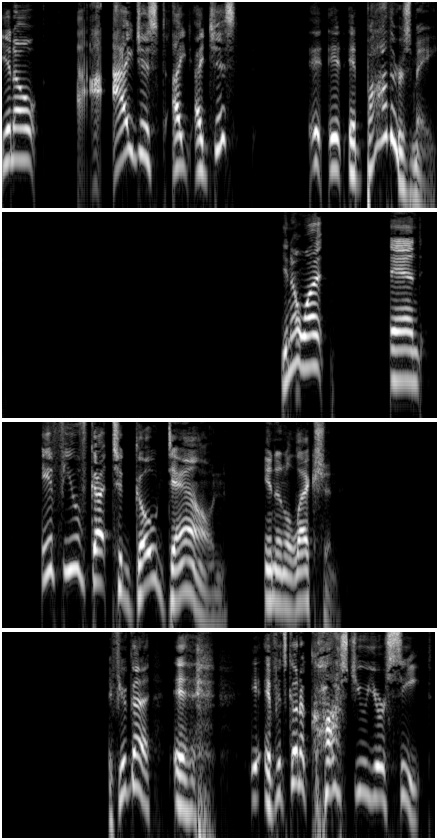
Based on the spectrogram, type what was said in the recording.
You know, I, I just, I, I just, it, it, it bothers me. You know what? And if you've got to go down in an election, if you're going to, if, it's going to cost you your seat,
